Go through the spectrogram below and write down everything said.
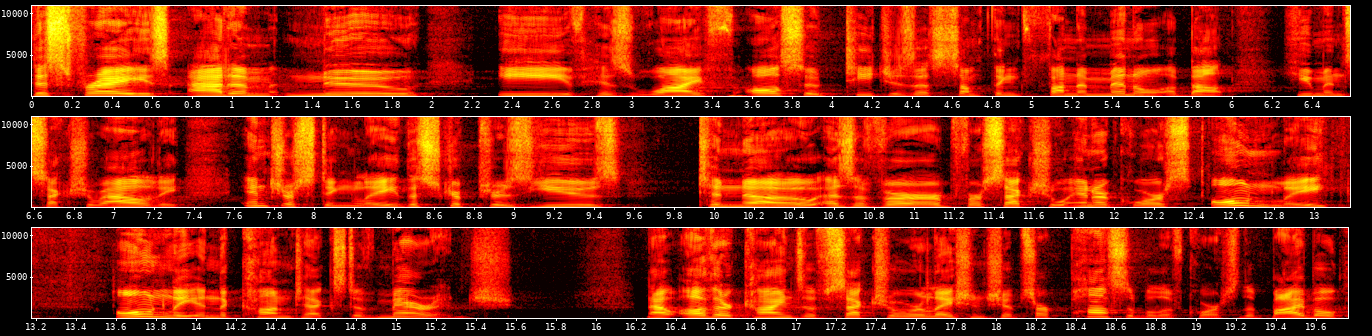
This phrase, Adam knew Eve, his wife, also teaches us something fundamental about human sexuality. Interestingly, the scriptures use to know as a verb for sexual intercourse only only in the context of marriage. Now, other kinds of sexual relationships are possible, of course. The Bible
